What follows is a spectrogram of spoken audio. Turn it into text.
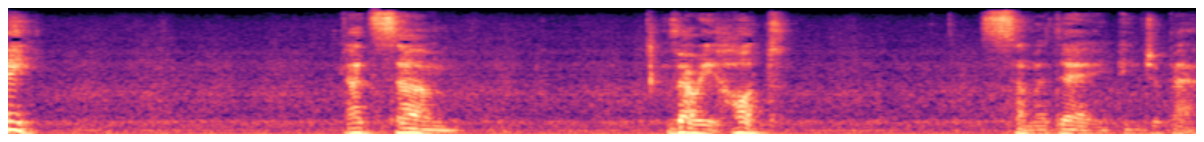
Hey, that's um very hot summer day in Japan.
